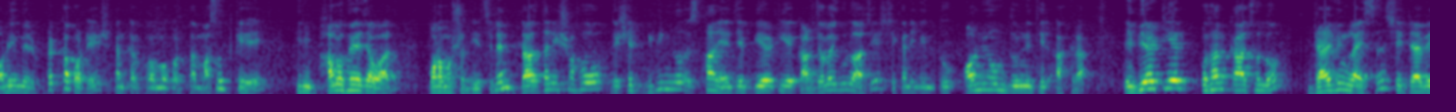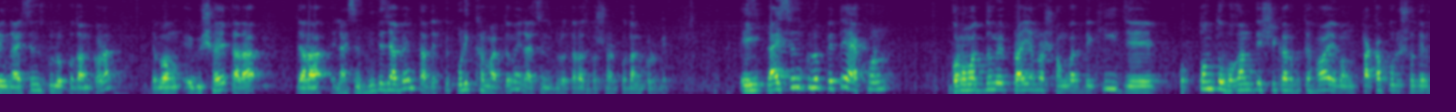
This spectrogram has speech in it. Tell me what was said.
অনিয়মের প্রেক্ষাপটে সেখানকার কর্মকর্তা মাসুদকে তিনি ভালো হয়ে যাওয়ার পরামর্শ দিয়েছিলেন। রাজধানী সহ দেশের বিভিন্ন স্থানে যে বিআরটিএ কার্যালয়গুলো আছে, সেখানে কিন্তু অনিয়ম দুর্নীতির আখড়া। এই বিআরটিএ এর প্রধান কাজ হলো ড্রাইভিং লাইসেন্স সেই ড্রাইভিং লাইসেন্সগুলো প্রদান করা এবং এ বিষয়ে তারা যারা লাইসেন্স নিতে যাবেন, তাদেরকে পরীক্ষার মাধ্যমে লাইসেন্সগুলো তারা ঘোষণা প্রদান করবে। এই লাইসেন্সগুলো পেতে এখন গণমাধ্যমে প্রায় আমরা সংবাদ দেখি যে অত্যন্ত ভোগান্তির শিকার হতে হয় এবং টাকা পরিশোধের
